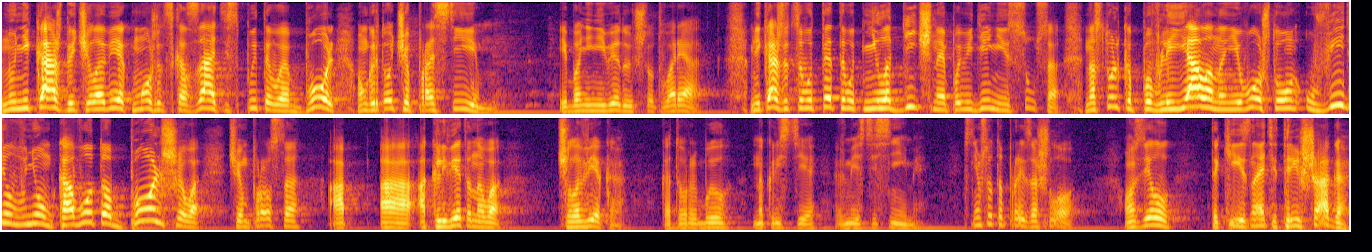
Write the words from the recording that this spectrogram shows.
ну, не каждый человек может сказать, испытывая боль. Он говорит, отче, прости им, ибо они не ведают, что творят. Мне кажется, вот это вот нелогичное поведение Иисуса настолько повлияло на него, что он увидел в нем кого-то большего, чем просто оклеветанного человека, который был на кресте вместе с ними. С ним что-то произошло. Он сделал такие, знаете, три шага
